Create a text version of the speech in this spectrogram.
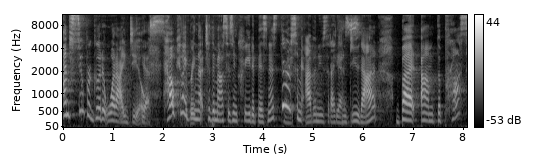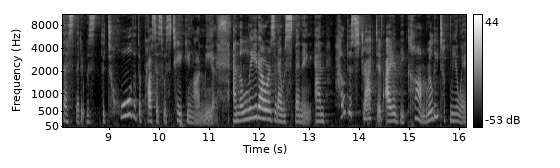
I'm super good at what I do. Mm-hmm. Yes. How can I bring that to the masses and create a business? There are some avenues that I can do that, but um, the process that it was, the toll that the process was taking on me, Yes. and the late hours that I was spending, and how distracted I had become, really took me away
